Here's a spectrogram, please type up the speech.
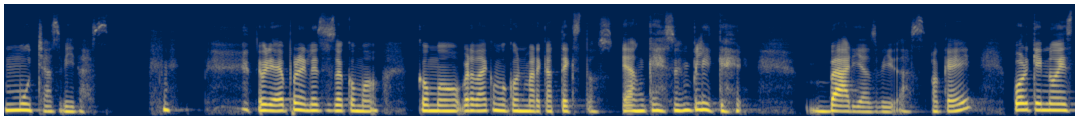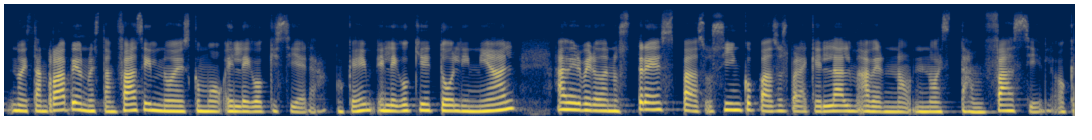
muchas vidas. Debería ponerles eso como, como, ¿verdad? Como con marcatextos, aunque eso implique varias vidas, ¿ok? Porque no es, no es tan rápido, no es tan fácil, no es como el ego quisiera, ¿ok? El ego quiere todo lineal. A ver, pero danos tres pasos, cinco pasos para que el alma, a ver, no, no es tan fácil, ¿ok?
